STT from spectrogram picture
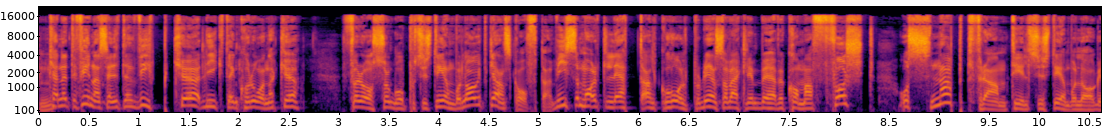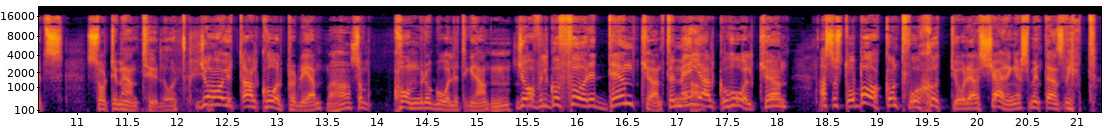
kan det inte finnas en liten VIP-kö likt en coronakö för oss som går på Systembolaget ganska ofta. Vi som har ett lätt alkoholproblem som verkligen behöver komma först och snabbt fram till Systembolagets sortimenthyllor. Jag har ju ett alkoholproblem Jaha. som kommer och går lite grann. Jag vill gå före den kön. För mig är alkoholkön, alltså stå bakom två 70-åriga kärringar som inte ens vet,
